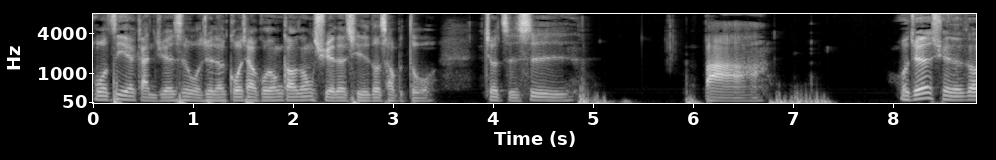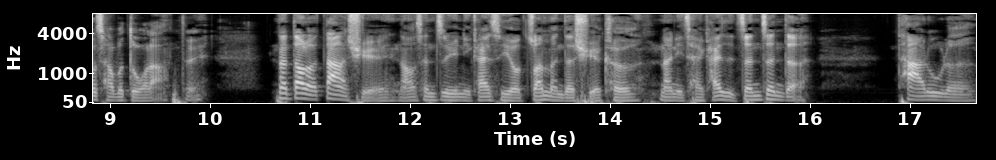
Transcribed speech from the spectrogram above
我自己的感觉是，我觉得国小、国中、高中学的其实都差不多，就只是把我觉得学的都差不多啦。对，那到了大学，然后甚至于你开始有专门的学科，那你才开始真正的踏入了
